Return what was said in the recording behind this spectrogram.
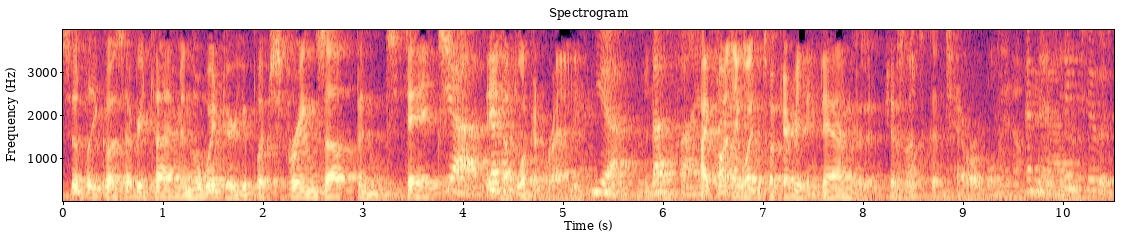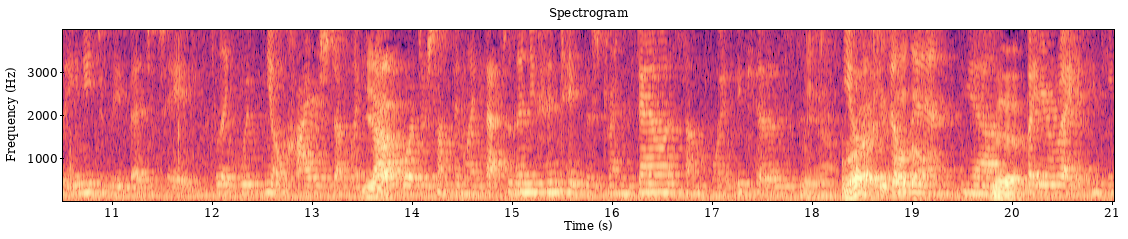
simply because every time in the winter you put strings up and stakes, Yeah, they end up looking ratty. Yeah, you know. that's fine. I but finally went and took everything down because it just That's looks good. terrible. You know. And the Yeah. thing too is that you need to revegetate, like with, you know, higher stuff like Yeah. dogwoods or something like that. So then you can take the strings down at some point because, Yeah. you know, Right. it's People filled in. Yeah. Yeah. But you're right, I think you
